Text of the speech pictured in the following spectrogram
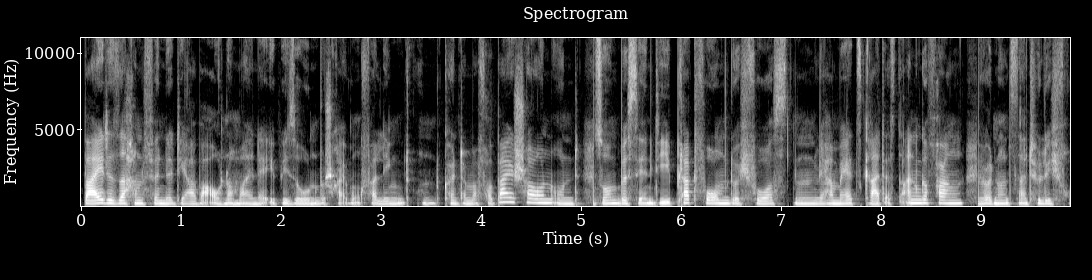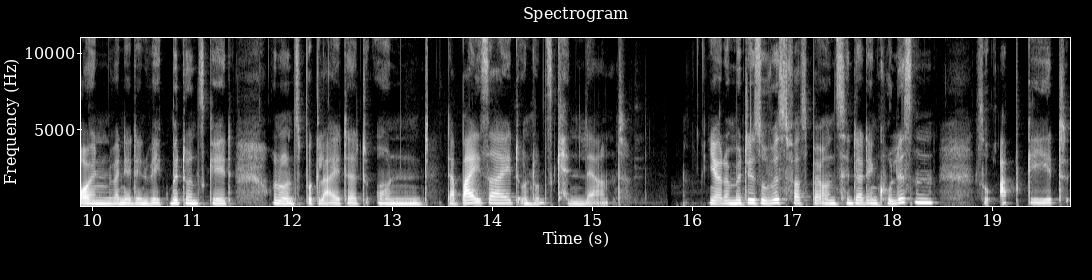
Beide Sachen findet ihr aber auch nochmal in der Episodenbeschreibung verlinkt und könnt ihr mal vorbeischauen und so ein bisschen die Plattformen durchforsten. Wir haben ja jetzt gerade erst angefangen. Wir würden uns natürlich freuen, wenn ihr den Weg mit uns geht und uns begleitet und dabei seid und uns kennenlernt. Ja, damit ihr so wisst, was bei uns hinter den Kulissen so abgeht.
